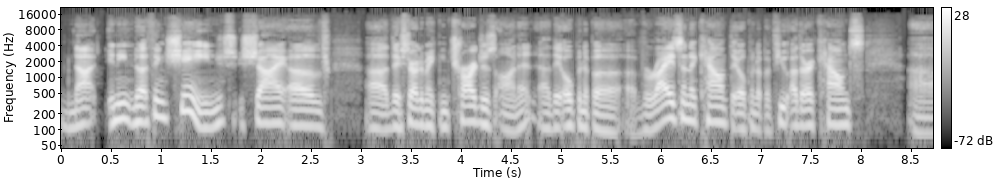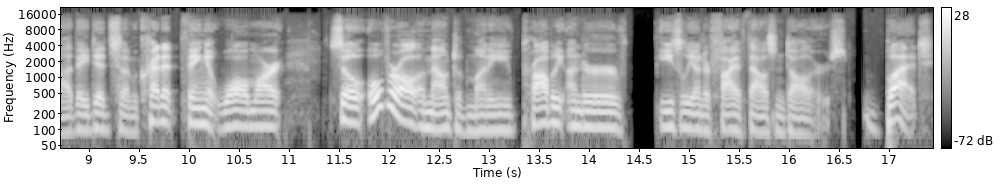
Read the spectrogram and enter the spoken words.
not any nothing changed. Shy of uh, they started making charges on it. Uh, they opened up a, a, Verizon account. They opened up a few other accounts. Uh, they did some credit thing at Walmart. So overall amount of money probably under easily under five thousand dollars. But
